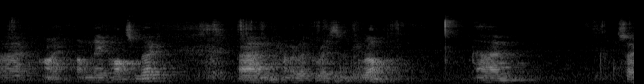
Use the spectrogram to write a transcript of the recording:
Uh, hi, I'm Liam Hartzenberg. Um, I'm a local resident as well. Um, So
